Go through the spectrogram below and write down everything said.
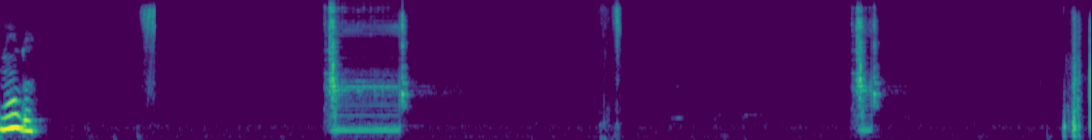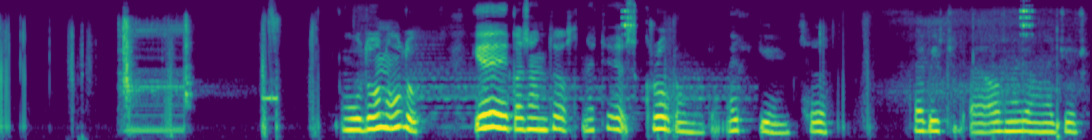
Ne oldu? Oldu ne oldu? Ye kazandık. Ne tez. Crow oynadım. F game. Tabii ki de ağzına yanına gir.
